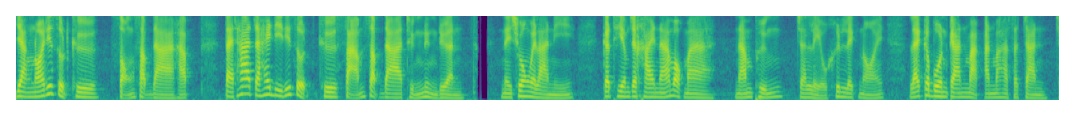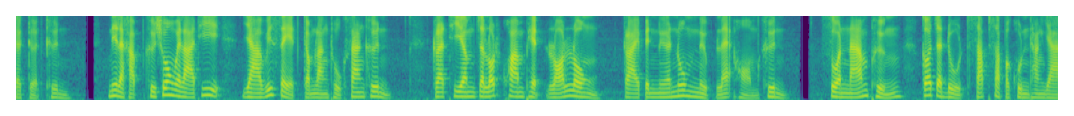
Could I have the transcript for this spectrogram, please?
อย่างน้อยที่สุดคือ 2 สัปดาห์ครับ แต่ถ้าจะให้ดีที่สุดคือ 3 สัปดาห์ถึง 1 เดือน ในช่วงเวลานี้ กระเทียมจะคายน้ำออกมา น้ำพึ้งจะเหลวขึ้นเล็กน้อย และกระบวนการหมักอันมหัศจรรย์จะเกิดขึ้น นี่แหละครับคือช่วงเวลาที่ยาวิเศษกำลังถูกสร้างขึ้น กระเทียมจะลดความเผ็ดร้อนลง กลายเป็นเนื้อนุ่มหนึบและหอมขึ้น ส่วนน้ำผึ้งก็จะดูดซับสรรพคุณทางยา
